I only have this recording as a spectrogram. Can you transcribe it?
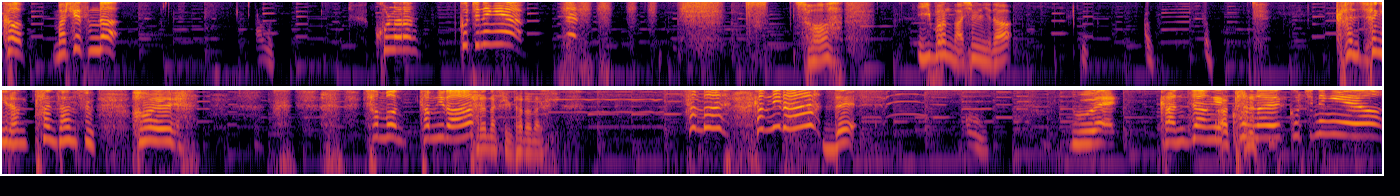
컵 마시겠습니다. 콜라랑 고추냉이야. 저 2번 마십니다. 간장이랑 탄산수 헐 3번 갑니다. 다른 학생 다른 학생 3번 갑니다. 네 왜 간장에 아, 콜라에 고추냉이에요.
